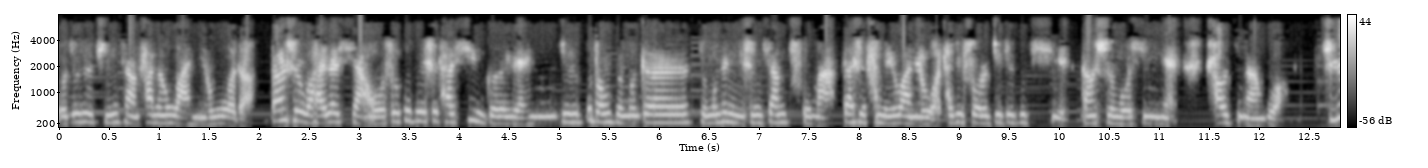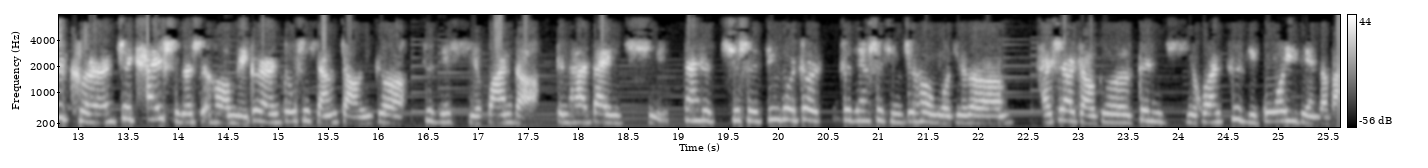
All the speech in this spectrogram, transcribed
我就是挺想他能挽留我的。当时我还在想，我说会不会是他性格的原因，就是不懂怎么跟怎么跟女生相处嘛。但是他没挽留我，他就说了句对不起。当时我心里面超级难过。其实可能最开始的时候，每个人都是想找一个自己喜欢的跟他在一起。但是其实经过这这件事情之后，我觉得还是要找个更喜欢自己多一点的吧。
